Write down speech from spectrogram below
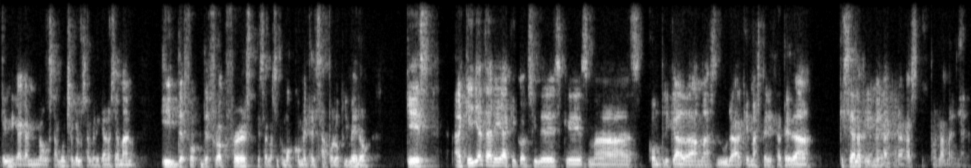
técnica que a mí me gusta mucho que los americanos llaman Eat the, Frog First, que es algo así como comete el sapo lo primero, que es aquella tarea que consideres que es más complicada, más dura, que más pereza te da, que sea la primera que hagas por la mañana.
